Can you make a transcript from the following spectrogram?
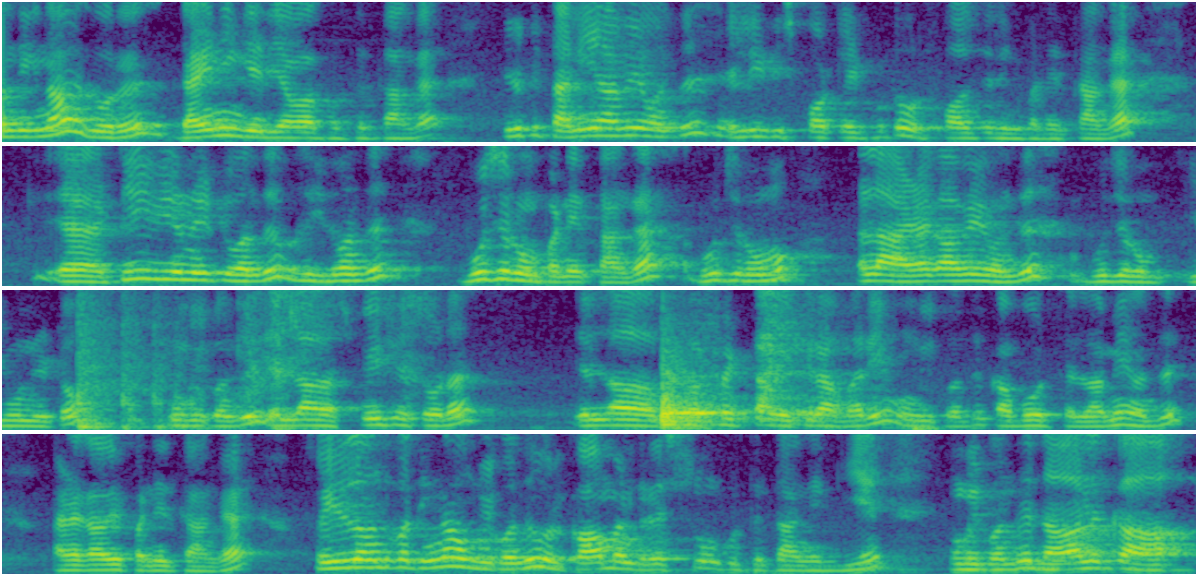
வந்தீங்கன்னா இது ஒரு டைனிங் ஏரியாவாக கொடுத்துருக்காங்க. இதுக்கு தனியாகவே வந்து எல்இடி ஸ்பாட் லைட் போட்டு ஒரு ஃபால் சீலிங் பண்ணியிருக்காங்க. டிவி யூனிட் வந்து இது வந்து பூஜை ரூம் பண்ணியிருக்காங்க. பூஜை ரூமும் நல்லா அழகாகவே வந்து பூஜை ரூம் யூனிட்டும் உங்களுக்கு வந்து எல்லா ஸ்பேஷஸோட எல்லா பர்ஃபெக்டாக வைக்கிற மாதிரி உங்களுக்கு வந்து கபோர்ட்ஸ் எல்லாமே வந்து அழகாகவே பண்ணியிருக்காங்க ஸோ இதில் வந்து பார்த்திங்கன்னா உங்களுக்கு வந்து ஒரு காமன் ரெஸ்ட் ரூம் கொடுத்துருக்காங்க இங்கேயே. உங்களுக்கு வந்து நாலுக்கு ஆ-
